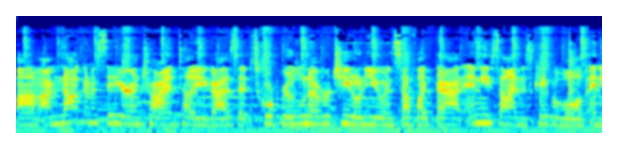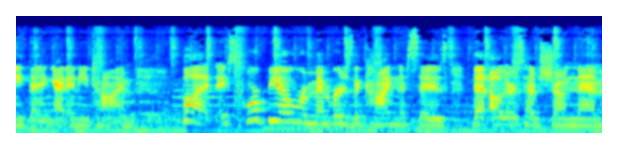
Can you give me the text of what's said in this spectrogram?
Um, I'm not gonna sit here and try and tell you guys that Scorpios will never cheat on you and stuff like that. Any sign is capable of anything at any time but a Scorpio remembers the kindnesses that others have shown them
